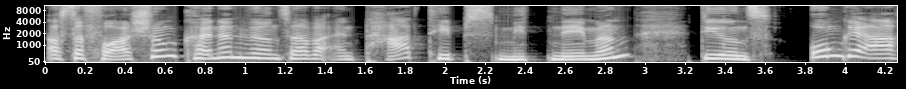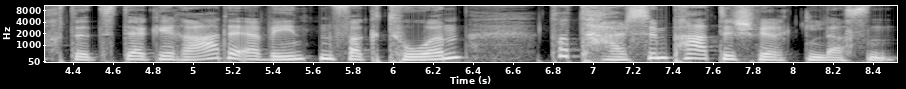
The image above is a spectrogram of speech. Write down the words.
Aus der Forschung können wir uns aber ein paar Tipps mitnehmen, die uns ungeachtet der gerade erwähnten Faktoren total sympathisch wirken lassen.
